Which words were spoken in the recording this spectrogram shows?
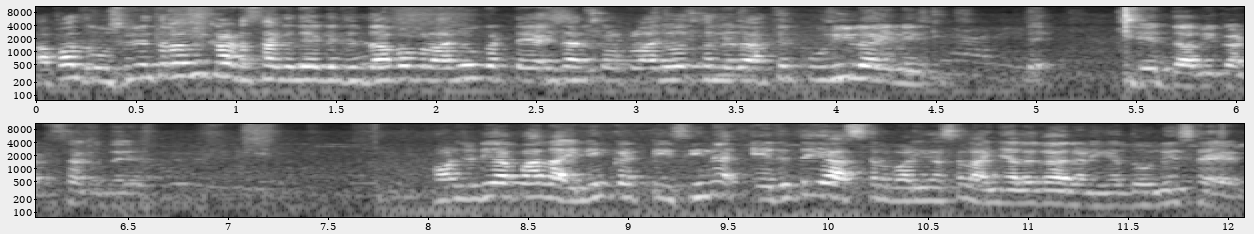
ਆਪਾਂ ਦੂਸਰੀ ਤਰ੍ਹਾਂ ਵੀ ਕੱਟ ਸਕਦੇ ਆ ਕਿ ਜਿੱਦਾਂ ਆਪਾਂ ਪਲਾਜੋ ਕੱਟਿਆ ਸੀ ਸਰਕਲ ਪਲਾਜੋ, ਥੱਲੇ ਰੱਖ ਕੇ ਪੂਰੀ ਲਾਈਨਿੰਗ ਤੇ ਇਦਾਂ ਵੀ ਕੱਟ ਸਕਦੇ ਆ। ਹੁਣ ਜਿਹੜੀ ਆਪਾਂ ਲਾਈਨਿੰਗ ਕੱਟੀ ਸੀ ਨਾ, ਇਹਦੇ ਤੇ ਆਸਣ ਵਾਲੀਆਂ ਸਲਾਈਆਂ ਲਗਾ ਲੈਣੀਆਂ ਦੋਨੇ ਸਾਈਡ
